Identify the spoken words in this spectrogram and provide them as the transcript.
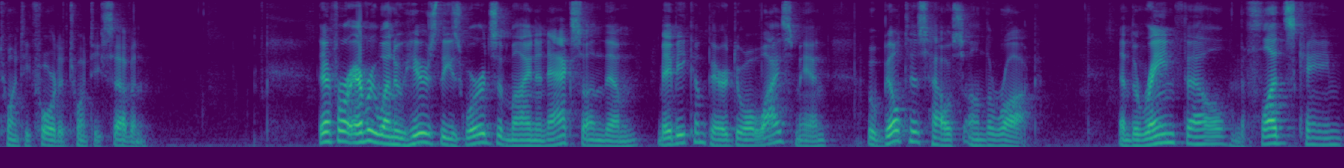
24 to 27. Therefore, everyone who hears these words of mine and acts on them may be compared to a wise man who built his house on the rock. And the rain fell, and the floods came,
